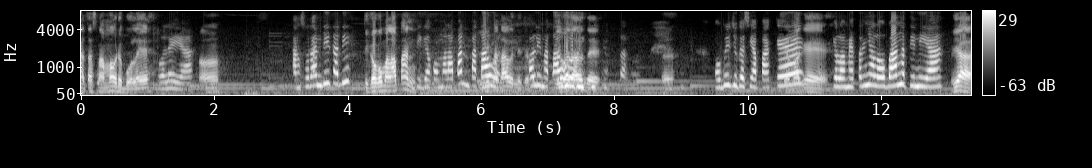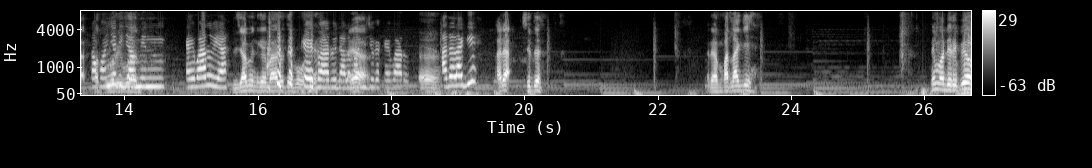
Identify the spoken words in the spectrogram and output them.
atas nama udah boleh. Boleh ya. Heeh. Angsuran di tadi 3,8. 3,8 4 5 tahun. tahun itu. Oh 5 Lima tahun. tahun deh. Tahun. Mobil juga siap Siap pakai. pakai. Kilometernya low banget ini ya. Iya, 40 Pokoknya ribuan. dijamin kayak baru ya. Dijamin kayak baru tuh pokoknya. Kayak baru dalamannya Iya. juga kayak baru. Heeh. Ada lagi? Ada, situ. Ada empat lagi. Ini mau di review.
